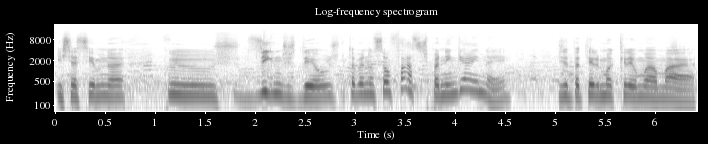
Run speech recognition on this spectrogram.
Isto é sempre, na, que os desígnios de Deus também não são fáceis para ninguém, não é? Para ter uma, uma, uma,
